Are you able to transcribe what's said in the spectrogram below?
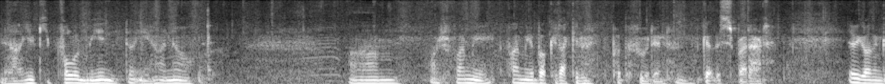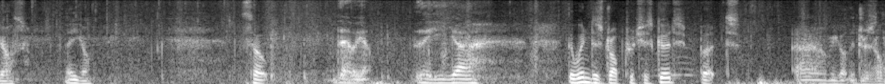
Yeah, you keep following me in, don't you? I know. Um, I should find me find me a bucket I can put the food in and get this spread out. Here we go, then, girls. There you go. So, there we are. The uh, the wind has dropped, which is good, but uh, we got the drizzle.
